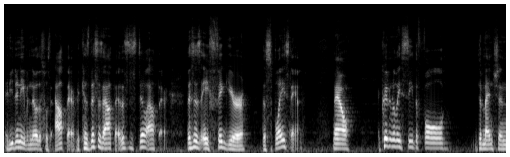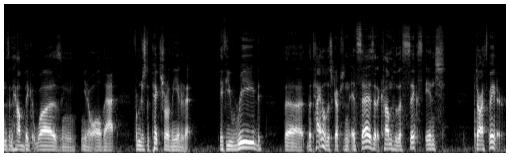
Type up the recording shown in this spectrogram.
if you didn't even know this was out there because this is out there. This is still out there. This is a figure display stand. Now, I couldn't really see the full dimensions and how big it was and you know all that from just a picture on the internet. If you read the, the title description, it says that it comes with a six inch Darth Vader,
